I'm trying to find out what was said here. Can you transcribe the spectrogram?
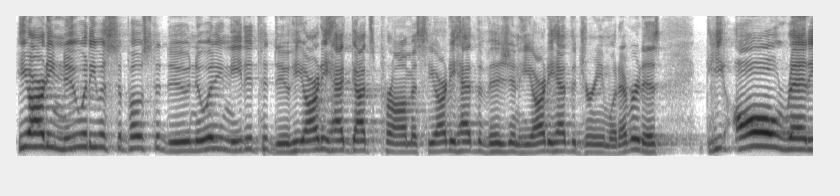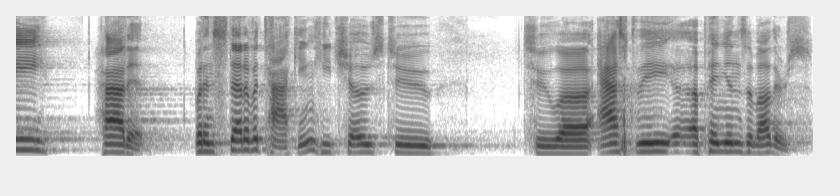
He already knew what he was supposed to do, knew what he needed to do. He already had God's promise. He already had the vision. He already had the dream, whatever it is. He already had it. But instead of attacking, he chose to, to uh, ask the opinions of others.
